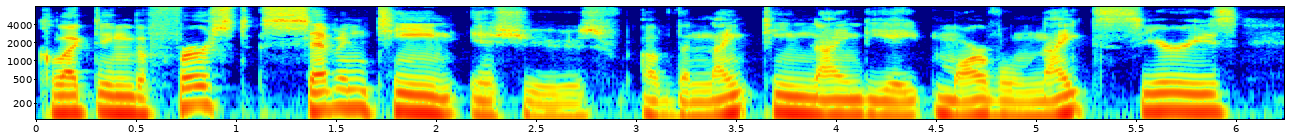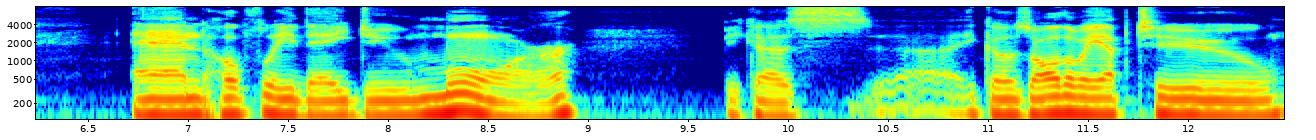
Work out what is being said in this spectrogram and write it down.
collecting the first 17 issues of the 1998 Marvel Knights series, and hopefully they do more because uh, it goes all the way up to,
